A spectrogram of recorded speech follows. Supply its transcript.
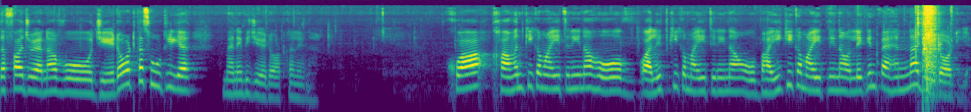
दफ़ा जो है ना वो जे डॉट का सूट लिया है। मैंने भी जे डॉट का लेना है। ख्वा, खावन की कमाई इतनी ना हो, वालिद की कमाई इतनी ना हो, भाई की कमाई इतनी ना हो, लेकिन पहनना जे डॉट ही है।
